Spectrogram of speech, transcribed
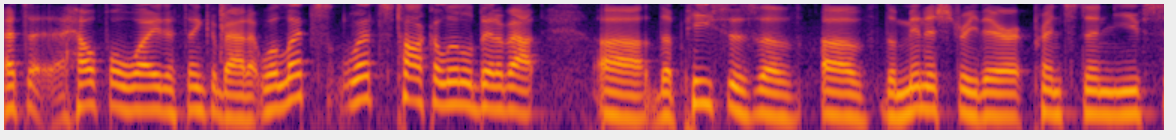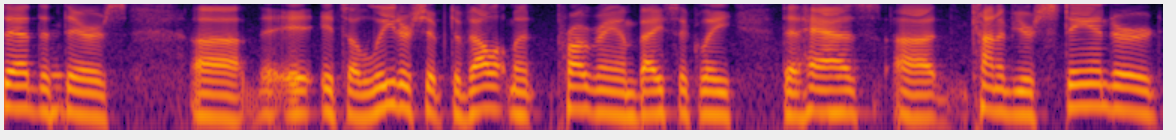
that's a helpful way to think about it. Well, let's let's talk a little bit about uh, the pieces of of the ministry there at Princeton. You've said that there's uh, it, it's a leadership development program basically that has uh, kind of your standard.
